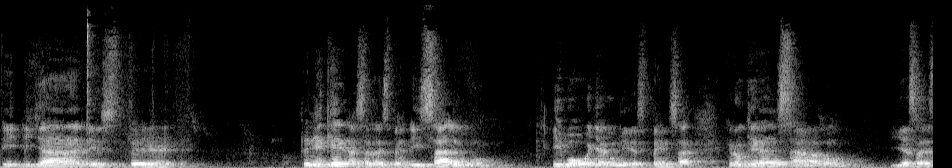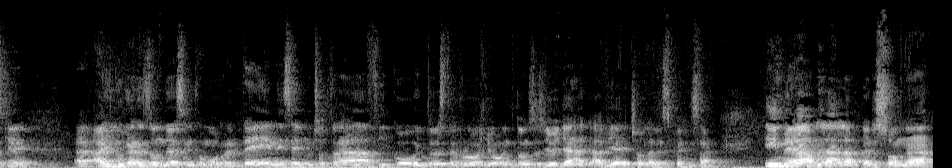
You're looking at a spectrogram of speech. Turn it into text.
y, y ya, este, tenía que hacer despensa. Y salgo, y voy, hago mi despensa. Creo que era un sábado, y ya sabes que hay lugares donde hacen como retenes, hay mucho tráfico y todo este rollo, entonces yo ya había hecho la despensa y me habla la persona,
